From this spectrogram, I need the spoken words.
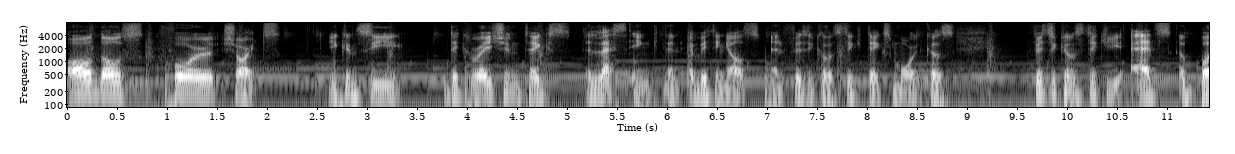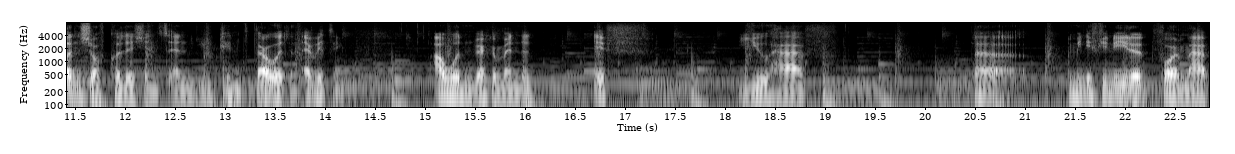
all those four charts you can see decoration takes less ink than everything else and physical sticky takes more because physical sticky adds a bunch of collisions and you can throw it and everything. I wouldn't recommend it if you have uh, i mean if you need it for a map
